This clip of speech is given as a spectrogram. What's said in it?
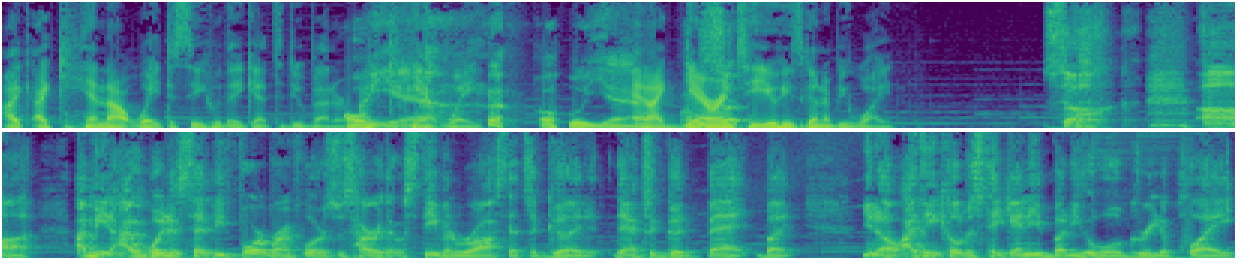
I, I cannot wait to see who they get to do better. Oh, I yeah. can't wait. Oh yeah, And I guarantee you he's going to be white. So, uh, I mean, I would have said before Brian Flores was hired that was Stephen Ross. That's a good. That's a good bet. But you know, I think he'll just take anybody who will agree to play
